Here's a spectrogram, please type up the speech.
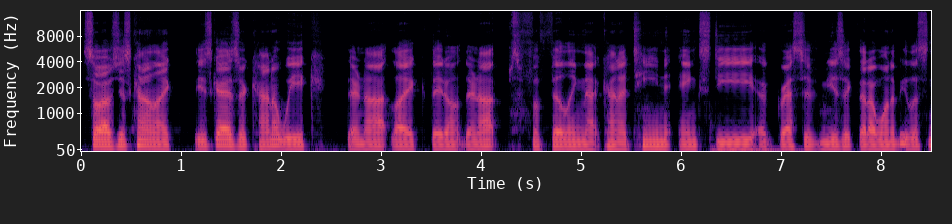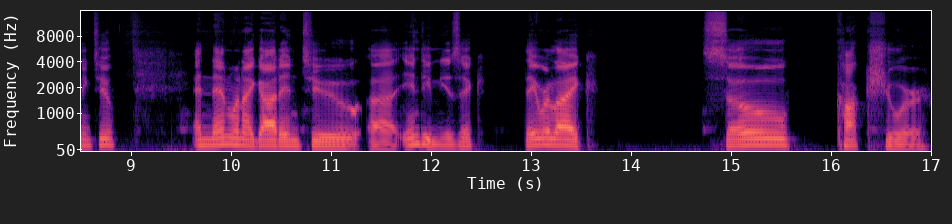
So I was just kind of like, these guys are kind of weak. They're not like they don't they're not fulfilling that kind of teen angsty aggressive music that I want to be listening to. And then when I got into uh, indie music, they were like so cocksure.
